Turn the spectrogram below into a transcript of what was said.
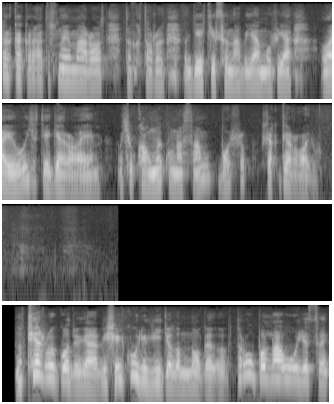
40-градусный мороз, на который дети, сыновья, мужья воюют и героям. Ведь у калмык у нас сам больше всех героев. Но первые годы я в Веселькове видела много трупов на улице,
